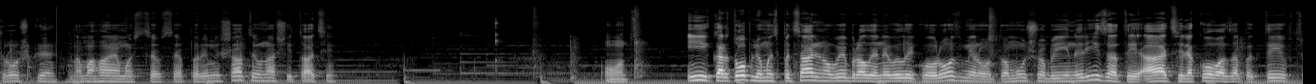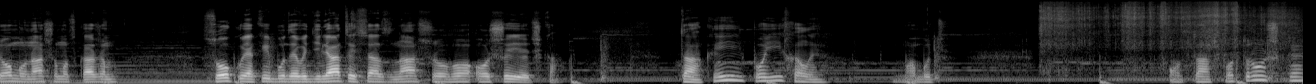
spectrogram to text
Трошки намагаємось це все перемішати в нашій таці. От. І картоплю ми спеціально вибрали невеликого розміру, тому щоб її не різати, а ціляково запекти в цьому нашому, скажімо, соку, який буде виділятися з нашого ошийочка. Так, і поїхали. Мабуть, отак потрошки.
